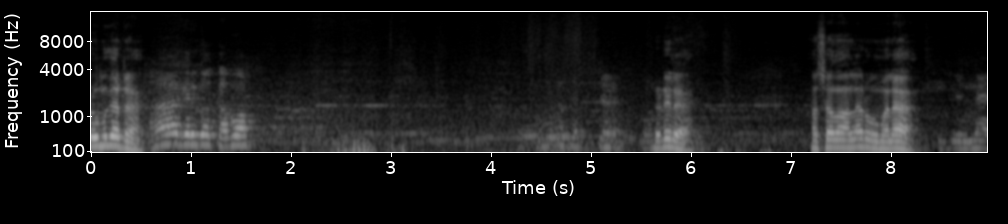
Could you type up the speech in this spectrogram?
റൂം കയറ്റാ റെഡിയല്ലേ? പക്ഷേ നല്ല റൂമല്ലേ പിന്നെ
